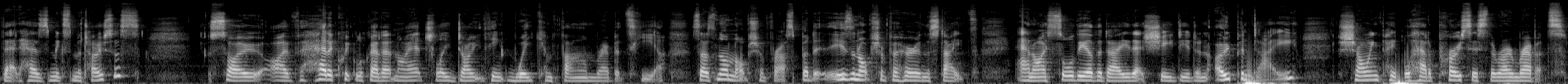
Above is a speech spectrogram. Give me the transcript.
that has myxomatosis. So I've had a quick look at it and I actually don't think we can farm rabbits here. So it's not an option for us, but it is an option for her in the States. And I saw the other day that she did an open day showing people how to process their own rabbits.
